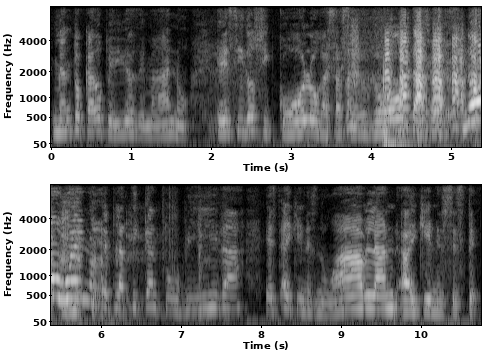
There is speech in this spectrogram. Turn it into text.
Me han tocado pedidas de mano, he sido psicóloga, sacerdota. No, bueno, te platican tu vida. Es- hay quienes no hablan, hay quienes, este,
